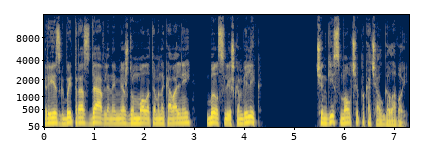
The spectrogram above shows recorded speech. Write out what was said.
Риск быть раздавленным между молотом и наковальней был слишком велик. Чингис молча покачал головой.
